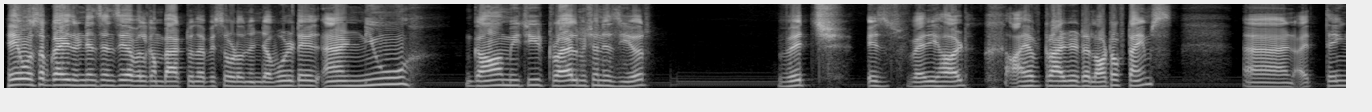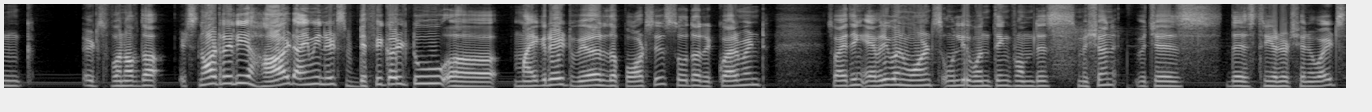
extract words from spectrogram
Hey, what's up, guys? Indian Sensei. Welcome back to the episode of Ninja Voltage. And new Gamamichi trial mission is here, which is very hard. I have tried it a lot of times, and I think it's one of the. It's not really hard. I mean, it's difficult to uh, migrate where the pots is. So the requirement. So I think everyone wants only one thing from this mission, which is this 300 Xenobites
